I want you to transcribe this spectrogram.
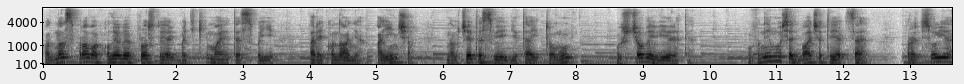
Одна справа, коли ви просто як батьки маєте свої переконання, а інша навчити своїх дітей тому, у що ви вірите. Вони мусять бачити, як це працює,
